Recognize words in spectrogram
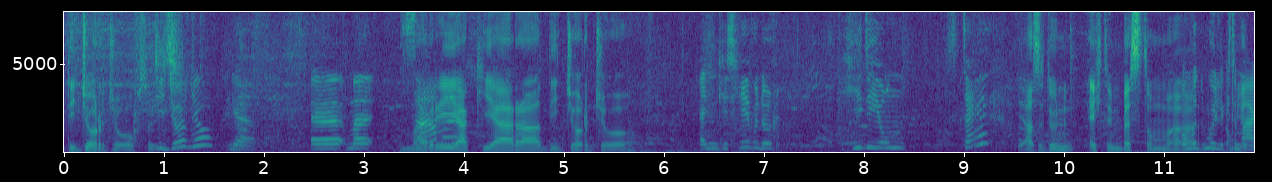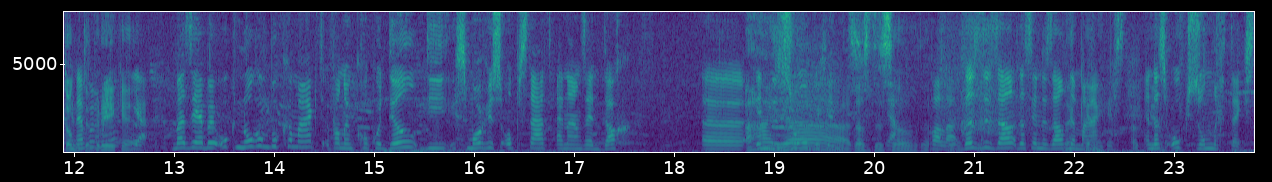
Di Giorgio of zoiets. Di Giorgio? Ja. Eh, maar samen- Maria Chiara Di Giorgio. en geschreven door Gideon Sterrer. Ja, ze doen echt hun best om, eh, om het moeilijk om te maken. tong te breken. Ja. Maar ze hebben ook nog een boek gemaakt van een krokodil die s'morgens opstaat en aan zijn dag eh, Ah, in de ja, zoo begint. dat is dezelfde. Ja, voilà. Dat, is dezel- dat zijn dezelfde Dat makers. En dat is ook zonder tekst,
